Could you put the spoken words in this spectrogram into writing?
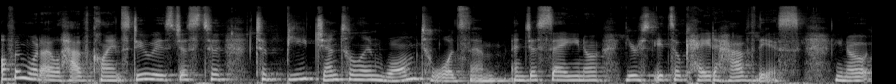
often what I'll have clients do is just to to be gentle and warm towards them and just say, you know, it's okay to have this. You know,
